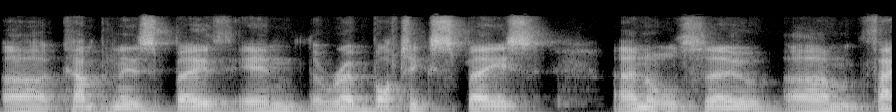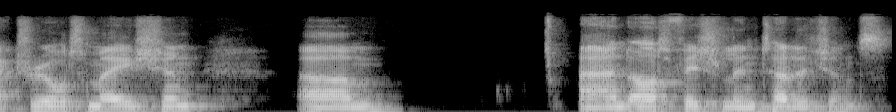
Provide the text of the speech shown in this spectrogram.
uh, companies both in the robotics space and also um, factory automation um, and artificial intelligence.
